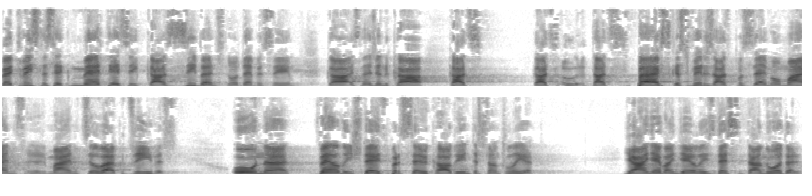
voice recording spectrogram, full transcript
bet viss tas ir mērķiecīgi kā zibens no debesīm, kā, es nezinu, kā kāds, kāds tāds spēks, kas virzās pa zemi un maina, maina cilvēku dzīves. Un uh, vēl viņš teica par sevi kādu interesantu lietu. Jāņa evaņģēlijas desmitā nodaļa.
